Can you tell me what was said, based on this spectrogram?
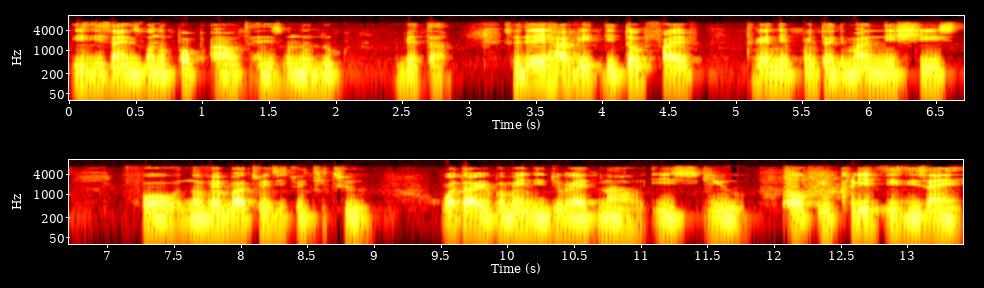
this design is going to pop out and it's going to look better. So there you have it the top five trending print on demand niches for november 2022 what i recommend you do right now is you or you create this design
